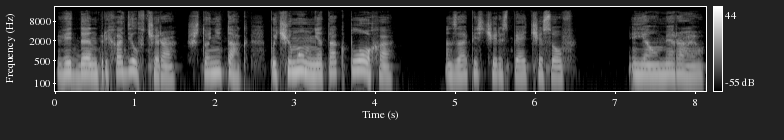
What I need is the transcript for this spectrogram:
Ведь Дэн приходил вчера. Что не так? Почему мне так плохо?» Запись через пять часов. «Я умираю.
